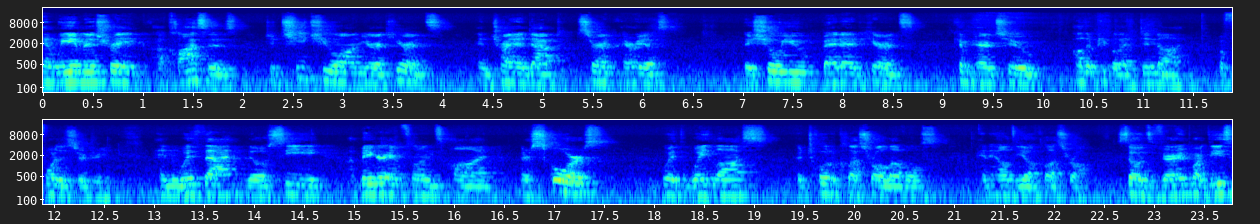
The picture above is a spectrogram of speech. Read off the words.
and we administrate uh, classes to teach you on your adherence and try and adapt certain areas, they show you better adherence compared to other people that did not before the surgery. And with that, they'll see a bigger influence on their scores with weight loss, their total cholesterol levels, and LDL cholesterol. So it's very important. These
